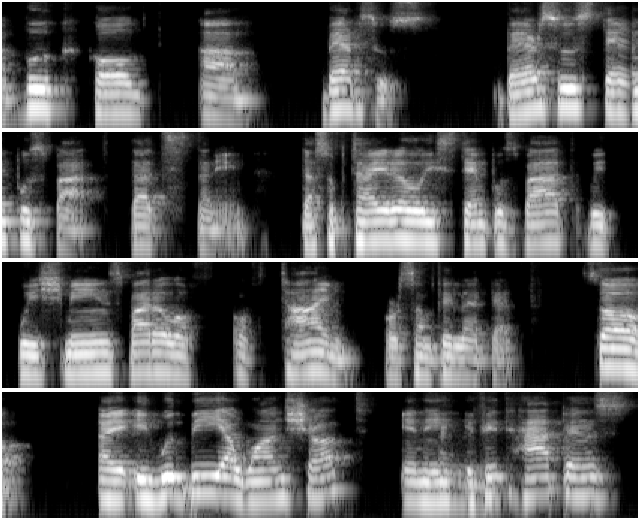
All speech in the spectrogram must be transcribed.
a book called uh, Versus Versus Tempus Bat. That's the name. The subtitle is Tempus Bat, with which means Battle of of Time or something like that. So uh, it would be a one shot, and mm-hmm. if it happens,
